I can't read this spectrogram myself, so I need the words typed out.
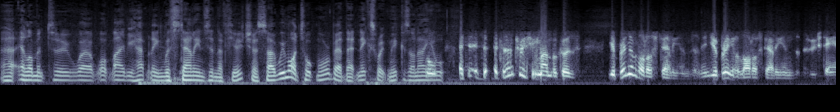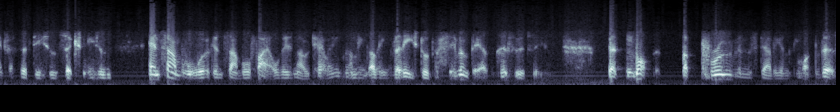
uh, element to uh, what may be happening with stallions in the future. So we might talk more about that next week, Mick, because I know well, you. It's, it's, it's, an interesting one because you bring a lot of stallions in, and you bring a lot of stallions who stand for 50s and 60s, and, and some will work and some will fail. There's no telling. I mean, I think Vinny stood for 7,000 his first season. But not but proven stallions like this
